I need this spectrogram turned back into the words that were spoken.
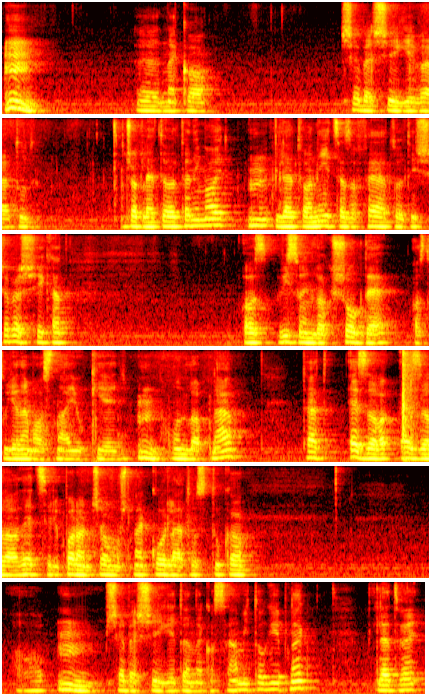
nek a sebességével tud csak letölteni majd, illetve a 400 a feltöltés sebesség, hát az viszonylag sok, de azt ugye nem használjuk ki egy honlapnál. Tehát ezzel, ezzel az egyszerű parancsal most már korlátoztuk a, a sebességét ennek a számítógépnek, illetve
